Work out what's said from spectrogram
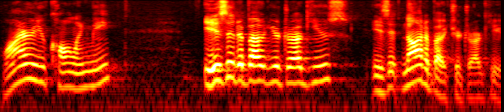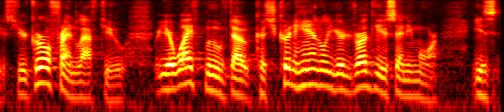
Why are you calling me? Is it about your drug use? Is it not about your drug use? Your girlfriend left you. Your wife moved out because she couldn't handle your drug use anymore. Is,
